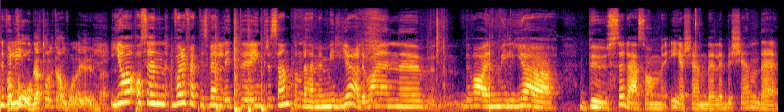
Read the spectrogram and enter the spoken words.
det var De lite... vågar ta lite allvarliga grejer den här. Ja, och sen var det faktiskt väldigt eh, intressant om det här med miljö. Det var en, eh, det var en miljöbuse där som erkände eller bekände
